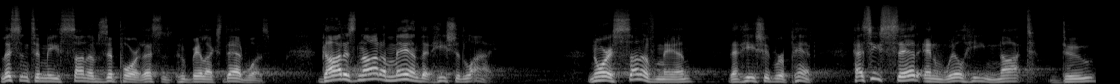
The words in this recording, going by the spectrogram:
Listen to me, son of Zippor. This is who Balak's dad was. God is not a man that he should lie, nor a son of man that he should repent. Has he said, and will he not do?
